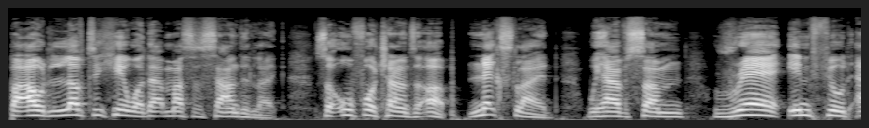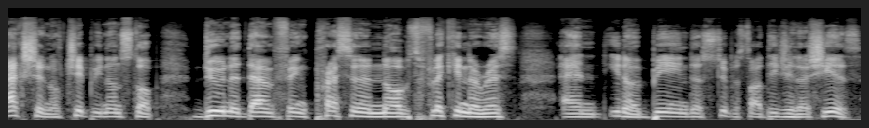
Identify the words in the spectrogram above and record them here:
But I would love to hear what that must have sounded like. So all four channels are up. Next slide, we have some rare infield action of Chippy nonstop doing the damn thing, pressing the knobs, flicking the wrist, and you know, being the superstar DJ that she is.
